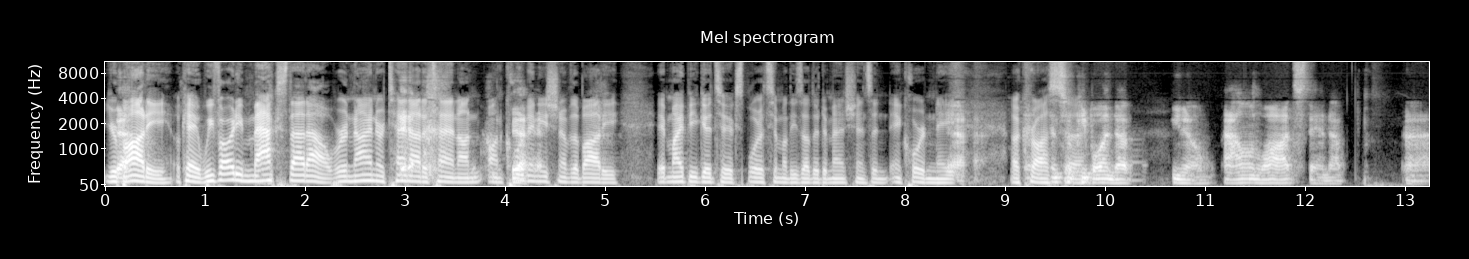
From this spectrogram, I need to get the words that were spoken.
your Yeah. body. Okay, we've already maxed that out. We're nine or ten Yeah. out of ten on on coordination of the body. It might be good to explore some of these other dimensions and, and coordinate Yeah. across. and so uh, people end up you know alan watts stand up uh,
